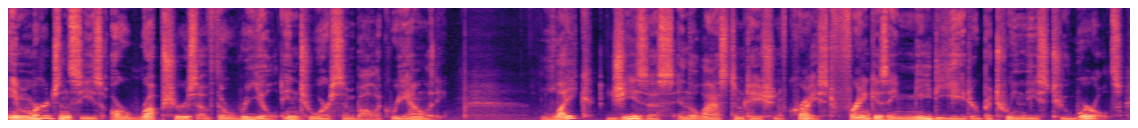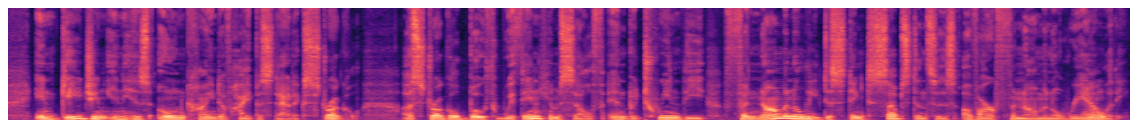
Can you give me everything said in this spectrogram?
Emergencies are ruptures of the real into our symbolic reality. Like Jesus in the last temptation of Christ, Frank is a mediator between these two worlds, engaging in his own kind of hypostatic struggle, a struggle both within himself and between the phenomenally distinct substances of our phenomenal reality.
